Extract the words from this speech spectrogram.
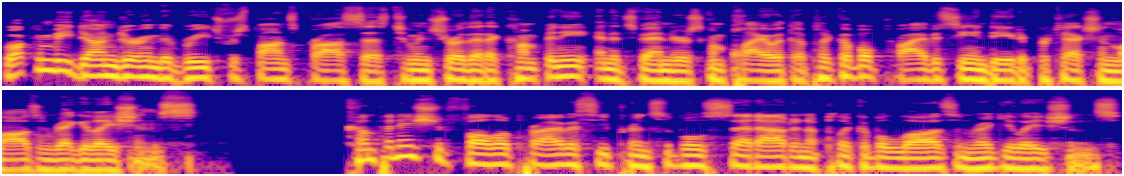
What can be done during the breach response process to ensure that a company and its vendors comply with applicable privacy and data protection laws and regulations? Companies should follow privacy principles set out in applicable laws and regulations.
